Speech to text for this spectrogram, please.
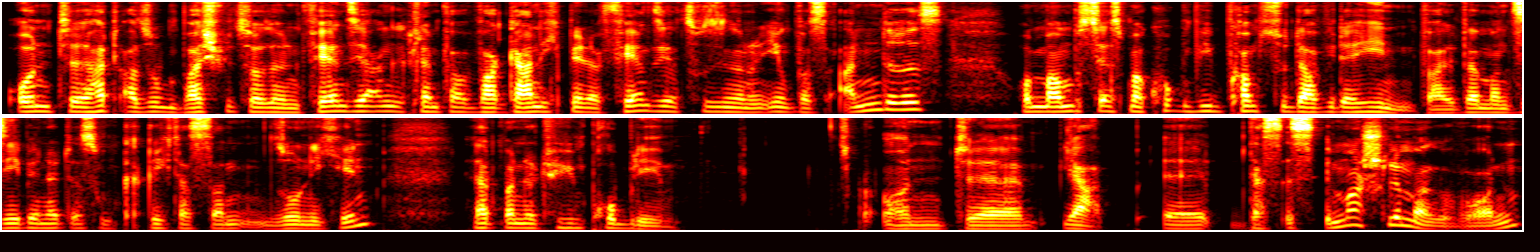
und äh, hat also beispielsweise einen Fernseher angeklemmt, war, war gar nicht mehr der Fernseher zu sehen, sondern irgendwas anderes. Und man musste erstmal gucken, wie kommst du da wieder hin? Weil wenn man sehbehindert ist und kriegt das dann so nicht hin, dann hat man natürlich ein Problem. Und äh, ja, äh, das ist immer schlimmer geworden.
